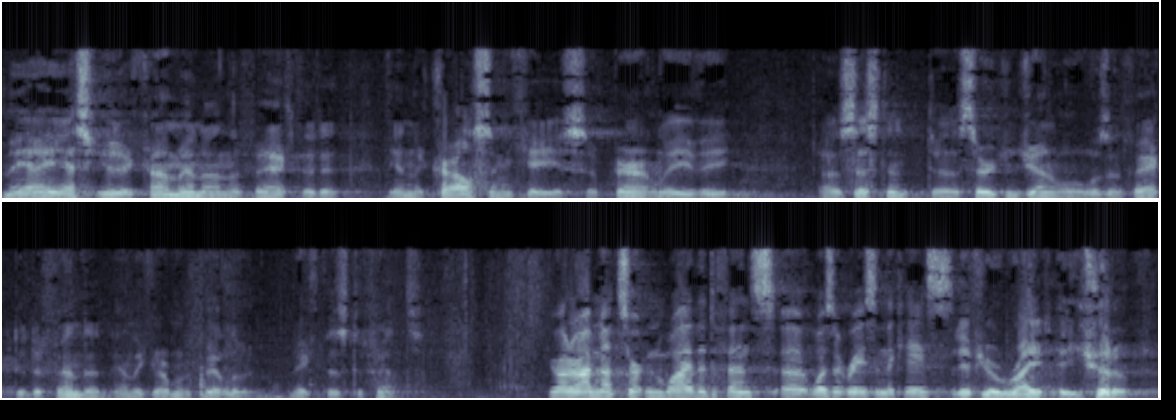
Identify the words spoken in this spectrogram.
May I ask you to comment on the fact that it, in the Carlson case, apparently the Assistant uh, Surgeon General was in fact a defendant and the government failed to make this defense? Your Honor, I'm not certain why the defense uh, wasn't raised in the case. But if you're right, he should have.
